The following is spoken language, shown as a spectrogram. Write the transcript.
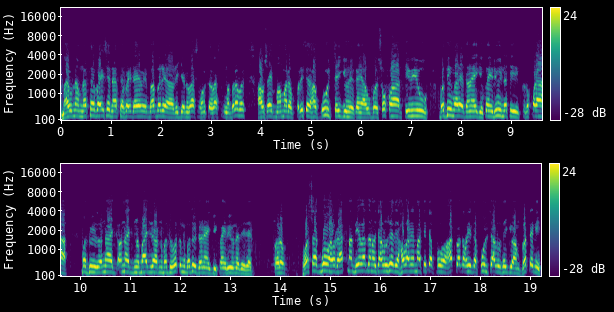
મારું નામ નાથાભાઈ છે. નાથાભાઈ ડાયાભાઈ બાબરે રિજન વાસ, વણકર વાસમાં, બરાબર? આવ સાહેબ, અમારો પરિસર હાવ પૂરું થઈ ગયું છે. કઈ આવું સોફા, ટીવી બધું મારે જણાઈ ગયું. કઈ રહ્યું નથી, કપડા, બધું અનાજ અનાજ ને બાજરા ને બધું હતું ને બધું જણાઈ ગયું. કઈ રહ્યું નથી સાહેબ. બરોબર? વરસાદ બહુ રાતના બે વાગ્યાનો ચાલુ છે. સવારે માંથી સાત વાગ્યા પછી ત્યાં ફૂલ ચાલુ થઈ ગયું. આમ ઘટે નહીં.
